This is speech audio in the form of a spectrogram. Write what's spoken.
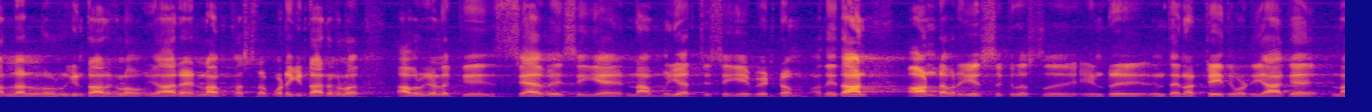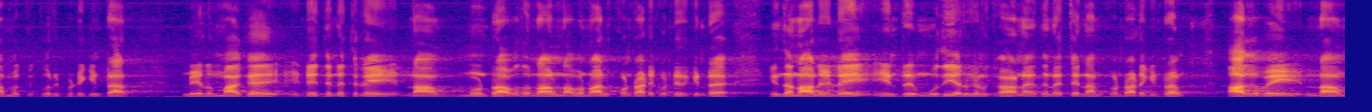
அல்லல் உறுகின்றார்களோ யாரெல்லாம் கஷ்டப்படுகின்றார்களோ அவர்களுக்கு சேவை செய்ய நாம் முயற்சி செய்ய வேண்டும். அதைதான் ஆண்டவர் இயேசு கிறிஸ்து இன்று இந்த நற்செய்தி வழியாக நமக்கு குறிப்பிடுகின்றார். மேலுமாக இன்றைய தினத்திலே நாம் மூன்றாவது நாள் நவநாள் கொண்டாடி கொண்டிருக்கின்ற இந்த நாளிலே இன்று முதியோர்களுக்கான தினத்தை நாம் கொண்டாடுகின்றோம். ஆகவே நாம்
